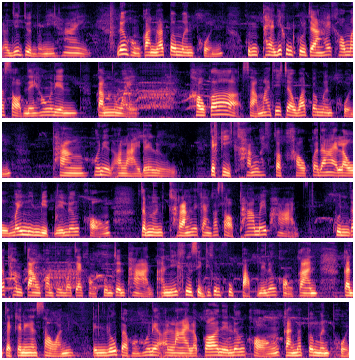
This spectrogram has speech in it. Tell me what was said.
เรายืดหยุ่นตรงนี้ให้ เรื่องของการวัดประเมินผล คุณแทนที่คุณครูจะให้เขามาสอบในห้องเรียนตามหน่วย เขาก็สามารถที่จะวัดประเมินผลทางห้องเรียนออนไลน์ได้เลย จะกี่ครั้งกับเขาก็ได้ เราไม่ลิมิตในเรื่องของจำนวนครั้งในการข้อสอบถ้าไม่ผ่าน คุณก็ทำตามความพึงพอใจของคุณจนผ่าน อันนี้คือสิ่งที่คุณครูปรับในเรื่องของการการจัดการเรียนการสอน เป็นรูปแบบของห้องเรียนออนไลน์ แล้วก็ในเรื่องของการวัดประเมินผล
